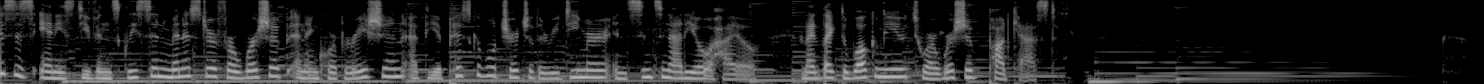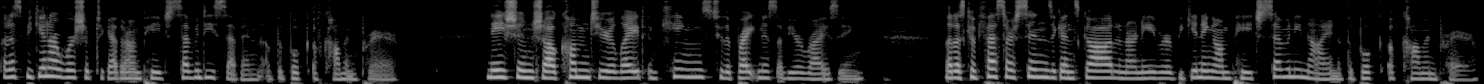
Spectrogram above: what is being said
This is Anny Stevens Gleason, Minister for Worship and Incorporation at the Episcopal Church of the Redeemer in Cincinnati, Ohio, and I'd like to welcome you to our worship podcast. Let us begin our worship together on page 77 of the Book of Common Prayer. Nations shall come to your light, and kings to the brightness of your rising. Let us confess our sins against God and our neighbor, beginning on page 79 of the Book of Common Prayer.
